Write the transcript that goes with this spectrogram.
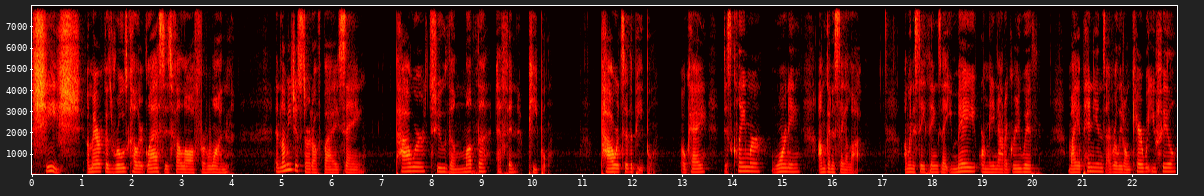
Sheesh. America's rose colored glasses fell off for one. And let me just start off by saying power to the mother effing people. Power to the people. Okay? Disclaimer, warning, I'm to say a lot. I'm to say things that you may or may not agree with. My opinions, I really don't care what you feel,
